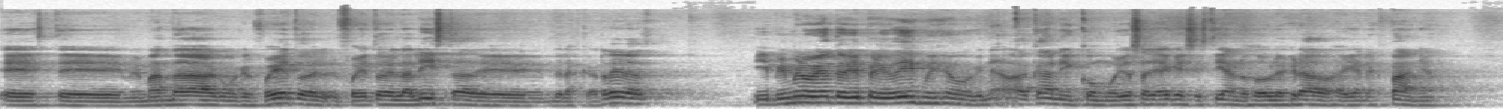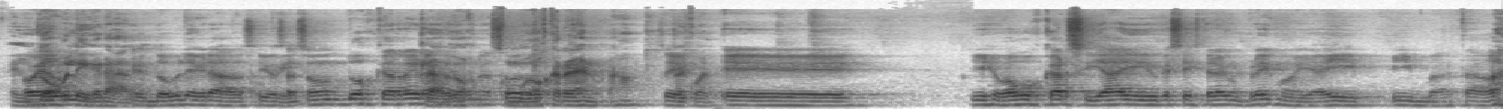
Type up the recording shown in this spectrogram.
este, me manda como que el folleto, el folleto de la lista de, de las carreras. Y primero obviamente vi periodismo y dije como que nada bacán, y como yo sabía que existían los dobles grados allá en España. El doble grado. El doble grado, sí, o sea, son dos carreras claro, una sola. Como dos carreras, ajá, sí. Eh, y dije, voy a buscar si hay, yo qué sé, historia con periodismo, y ahí, pimba, estaba.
